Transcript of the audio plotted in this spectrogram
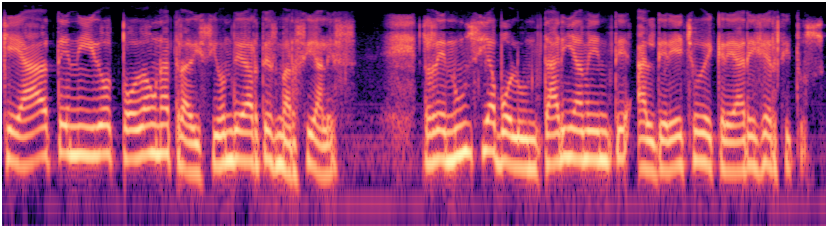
que ha tenido toda una tradición de artes marciales, renuncia voluntariamente al derecho de crear ejércitos.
